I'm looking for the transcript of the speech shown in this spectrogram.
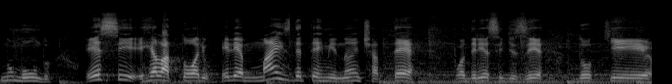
no mundo. Esse relatório ele é mais determinante até, poderia-se dizer, do que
